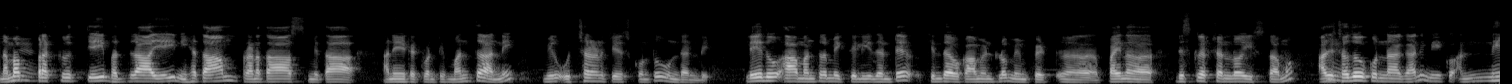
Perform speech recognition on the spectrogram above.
నమ Hmm. ప్రకృత్యై భద్రాయై నిహతాం ప్రణతాస్మిత అనేటటువంటి మంత్రాన్ని మీరు ఉచ్చారణ చేసుకుంటూ ఉండండి. లేదు ఆ మంత్రం మీకు తెలియదంటే కింద కామెంట్లో మేము పెట్ పైన డిస్క్రిప్షన్లో ఇస్తాము. అది. చదువుకున్నా కానీ మీకు అన్ని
